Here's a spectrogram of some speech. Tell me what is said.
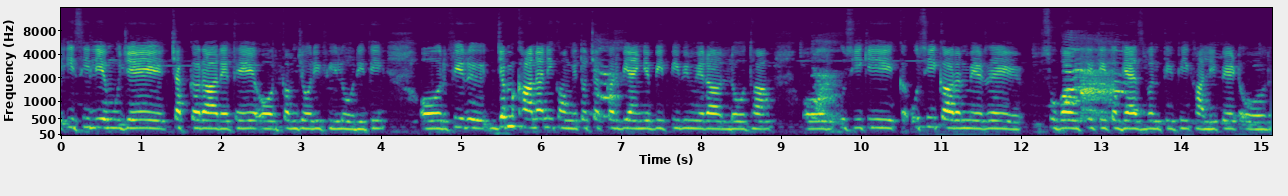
इसीलिए मुझे चक्कर आ रहे थे और कमज़ोरी फील हो रही थी। और फिर जब मैं खाना नहीं खाऊँगी तो चक्कर भी आएँगे बीपी भी मेरा लो था और उसी की, उसी कारण मेरे सुबह उठती थी तो गैस बनती थी खाली पेट और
